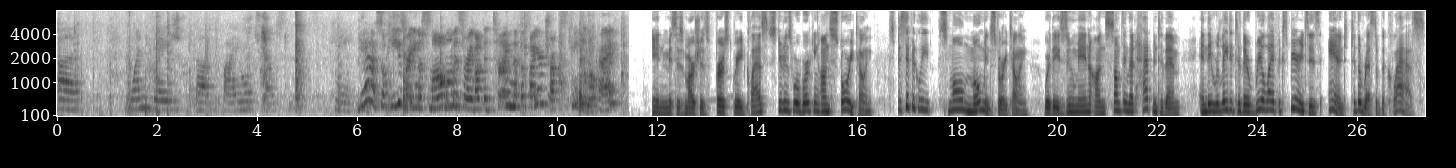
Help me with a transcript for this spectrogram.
Uh, one day the fire. Yeah, so he's writing a small moment story about the time that the fire trucks came, okay? In Mrs. Marsh's first grade class, students were working on storytelling, specifically small moment storytelling, where they zoom in on something that happened to them and they relate it to their real life experiences and to the rest of the class.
